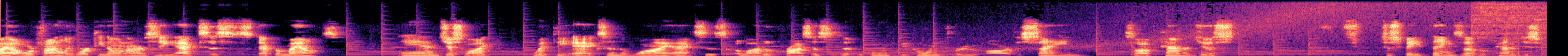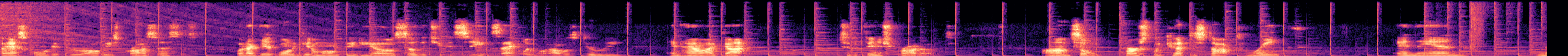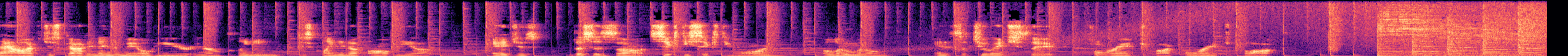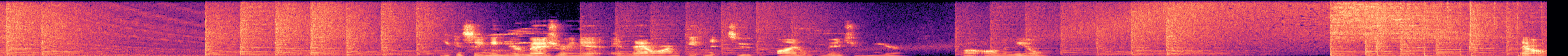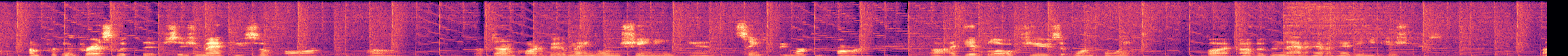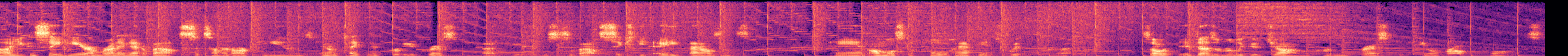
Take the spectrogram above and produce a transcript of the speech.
Well, we're finally working on our Z-axis stepper mounts and just like with the X and the Y axis a lot of the processes that we're going to be going through are the same. So I've kind of just to speed things up I've kind of just fast forwarded through all these processes. But I did want to get them on video so that you could see exactly what I was doing and how I got to the finished product. Um, so first we cut the stock to length and then now I've just got it in the mill here and I'm cleaning just cleaning up all the uh, edges. This is uh, 6061 aluminum and it's a 2 inch thick 4 inch by 4 inch block. You can see me here measuring it and now I'm getting it to the final dimension here uh, on the mill Now, I'm pretty impressed with the Precision Matthews so far. Um, I've done quite a bit of manual machining and it seems to be working fine. Uh, I did blow a fuse at one point, but other than that I haven't had any issues. Uh, you can see here I'm running at about 600 RPMs and I'm taking a pretty aggressive cut here. This is about 60 to 80 thousandths and almost a full half inch width cut. So it, it does a really good job. I'm pretty impressed with the overall performance.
